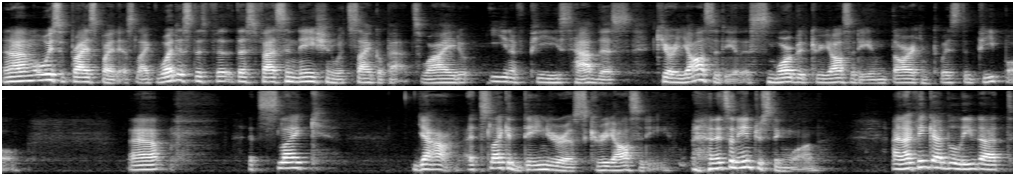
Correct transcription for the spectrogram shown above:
And I'm always surprised by this. Like, what is this, this fascination with psychopaths? Why do ENFPs have this curiosity, this morbid curiosity in dark and twisted people? Uh, it's like, yeah, it's like a dangerous curiosity. And it's an interesting one. And I think I believe that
